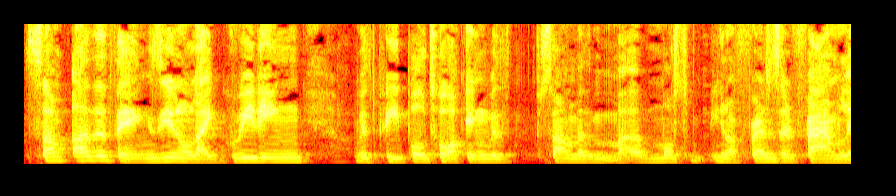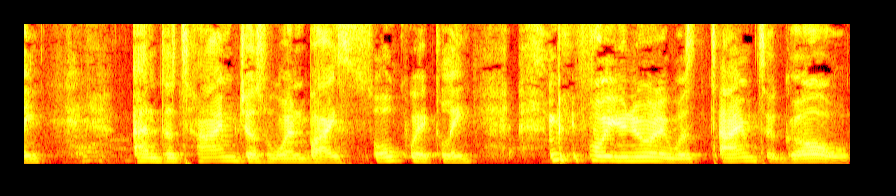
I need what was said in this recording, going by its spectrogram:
some other things, you know, like greeting with people, talking with some of the uh, most, you know, friends and family. And the time just went by so quickly. Before you knew it, it was time to go.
